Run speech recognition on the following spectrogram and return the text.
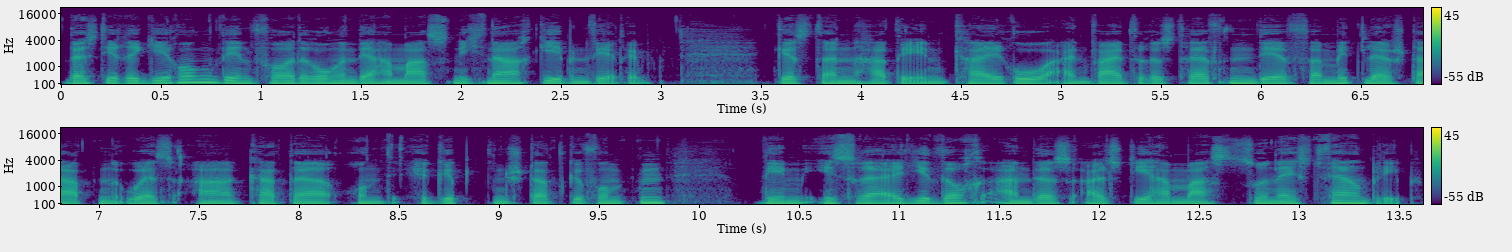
dass die Regierung den Forderungen der Hamas nicht nachgeben werde. Gestern hatte in Kairo ein weiteres Treffen der Vermittlerstaaten USA, Katar und Ägypten stattgefunden, dem Israel jedoch anders als die Hamas zunächst fernblieb.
